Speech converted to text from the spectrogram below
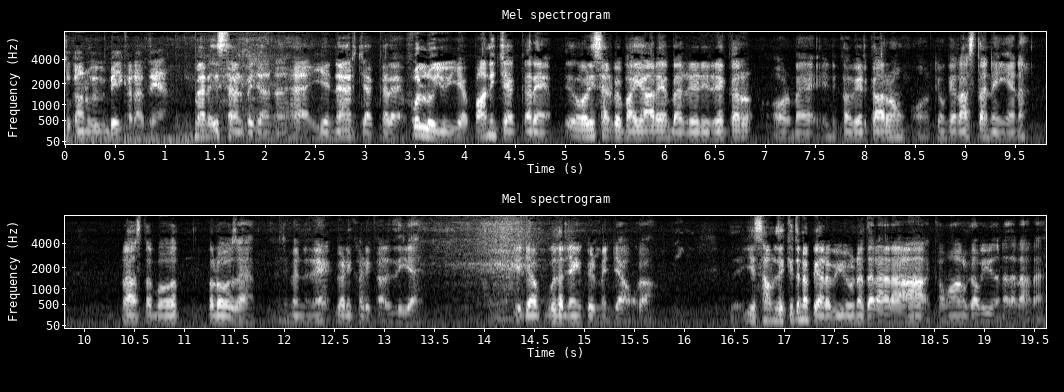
दुकानों में भी बेच कर आते हैं। मैंने इस साइड पे जाना है। ये नहर चेक करें। फुल हुई हुई है पानी चेक करें। और इस साइड पे भाई आ रहे हैं बैल रेडी रहकर और मैं इनका वेट कर रहा हूँ और क्योंकि रास्ता नहीं है ना रास्ता बहुत क्लोज है। मैंने गाड़ी खड़ी कर दी है। ये जब गुजर जाएँगे फिर मैं जाऊँगा। ये सामने कितना प्यारा व्यू नज़र आ रहा है कमाल का व्यू नज़र आ रहा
